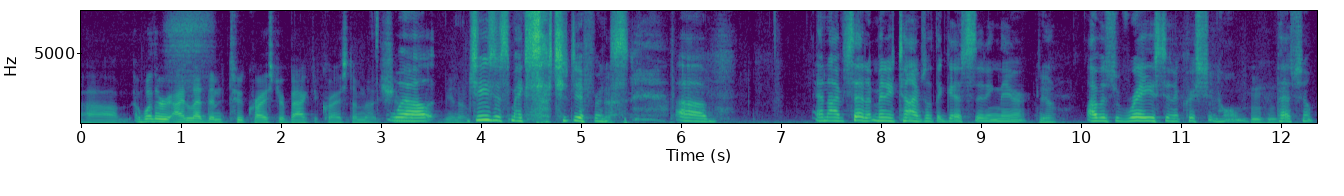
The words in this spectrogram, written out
Um, whether I led them to Christ or back to Christ, I'm not sure. Well, you know. Jesus makes such a difference. um, and I've said it many times with the guests sitting there. Yeah. I was raised in a Christian home, Mm-hmm. Pastor home.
